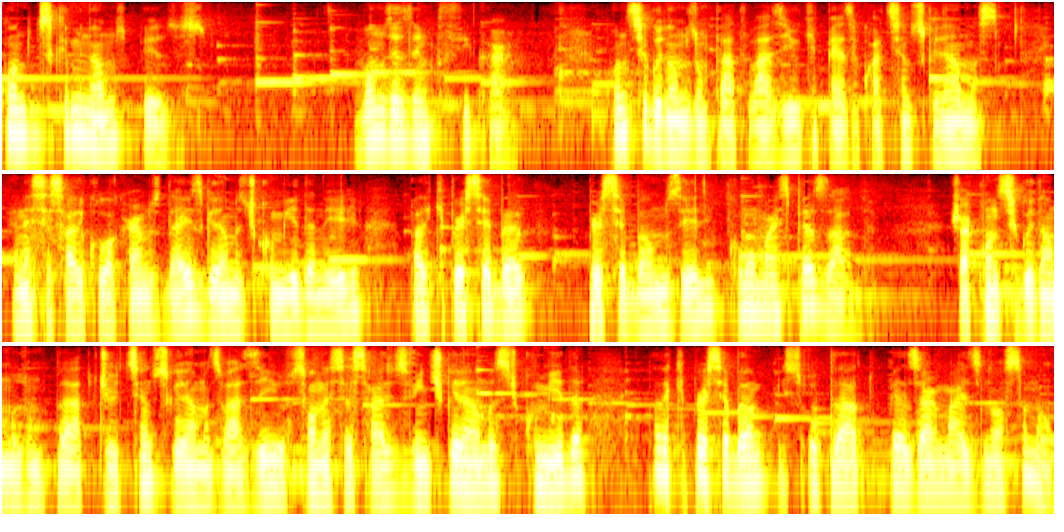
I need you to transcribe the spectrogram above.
quando discriminamos pesos. Vamos exemplificar. Quando seguramos um prato vazio que pesa 400 gramas, é necessário colocarmos 10 gramas de comida nele para que perceba, percebamos ele como mais pesado. Já quando seguramos um prato de 800 gramas vazio, são necessários 20 gramas de comida para que percebamos o prato pesar mais em nossa mão.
